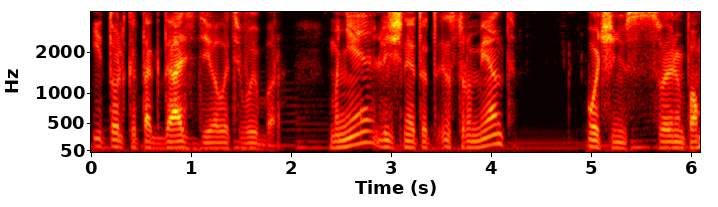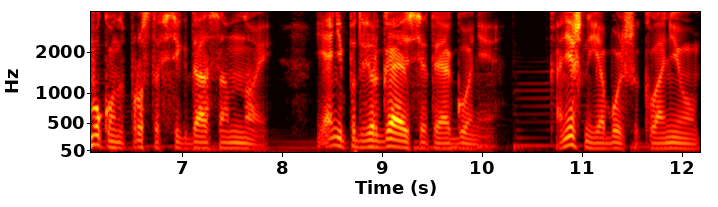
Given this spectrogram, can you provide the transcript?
и только тогда сделать выбор. Мне лично этот инструмент очень в свое время помог, он просто всегда со мной. Я не подвергаюсь этой агонии. Конечно, я больше клоню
